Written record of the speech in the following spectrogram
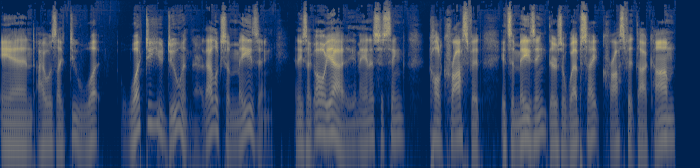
and I was like, dude, what what do you do in there? That looks amazing. And he's like, oh yeah, man, it's this thing called CrossFit. It's amazing. There's a website, CrossFit.com.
